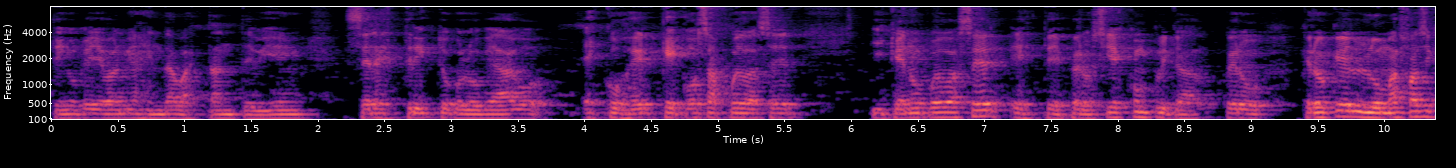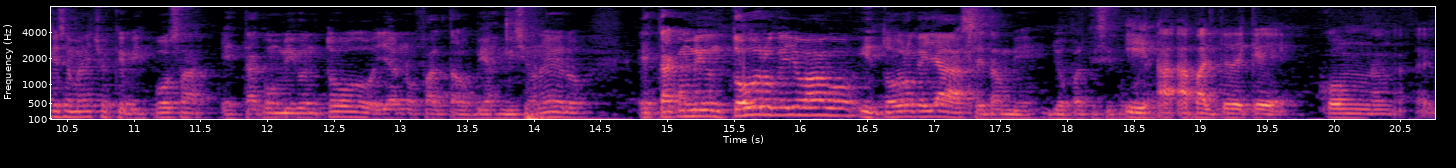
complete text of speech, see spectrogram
Tengo que llevar mi agenda bastante bien, ser estricto con lo que hago, escoger qué cosas puedo hacer y qué no puedo hacer, este, pero sí es complicado. Pero creo que lo más fácil que se me ha hecho es que mi esposa está conmigo en todo, ella no falta los viajes misioneros, está conmigo en todo lo que yo hago y todo lo que ella hace también. Yo participo. Y aparte de que con, eh,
